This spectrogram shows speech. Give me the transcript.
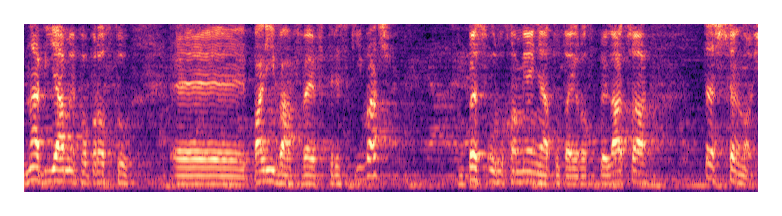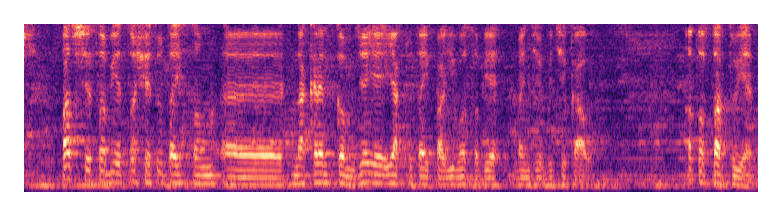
nabijamy po prostu e, paliwa we wtryskiwacz bez uruchomienia tutaj rozpylacza, te szczelności. Patrzcie sobie, co się tutaj z tą e, nakrętką dzieje, jak tutaj paliwo sobie będzie wyciekało. No to startujemy.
